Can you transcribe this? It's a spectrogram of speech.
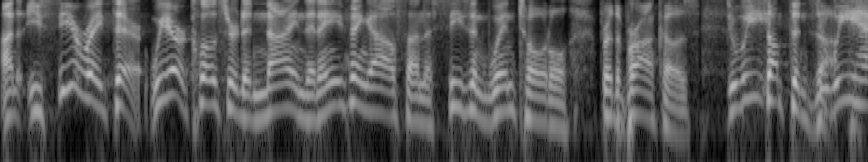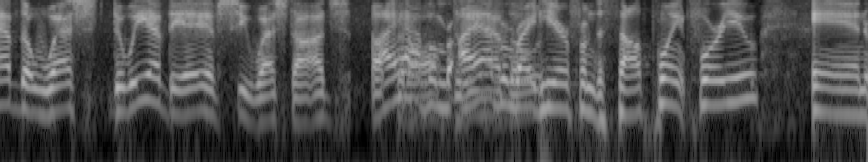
On, you see it right there. We are closer to nine than anything else on a season win total for the Broncos. Do we? Something's do up. we have the West? Do we have the AFC West odds? Up I have all? them. I have them right here from the South Point for you. And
